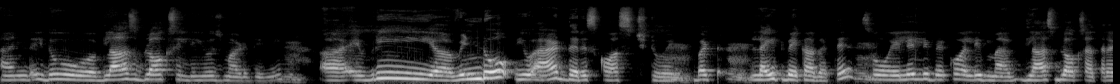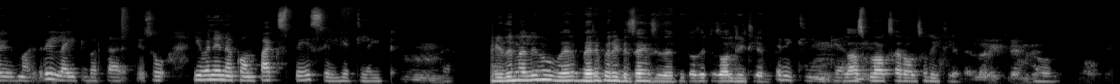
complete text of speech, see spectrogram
ಅಂಡ್ ಇದು ಗ್ಲಾಸ್ ಬ್ಲಾಕ್ಸ್ ಇಲ್ಲಿ ಯೂಸ್ ಮಾಡಿದೀವಿ every window you add there is cost to it but light ಬೇಕಾಗತ್ತೆ. ಸೊ ಎಲ್ಲೆಲ್ಲಿ ಬೇಕೋ ಅಲ್ಲಿ ಗ್ಲಾಸ್ ಬ್ಲಾಕ್ಸ್ ಆ ತರ ಯೂಸ್ ಮಾಡಿದ್ರೆ ಲೈಟ್ ಬರ್ತಾ ಇರುತ್ತೆ. So even in a compact space will get light ಇದರಲ್ಲಿ ಬೇರೆ ಬೇರೆ ಡಿಸೈನ್ಸ್ ಇದೆ because it is all reclaim reclaim glass blocks are also reclaim ಎಲ್ಲ reclaimed. ಹೌದು Okay.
